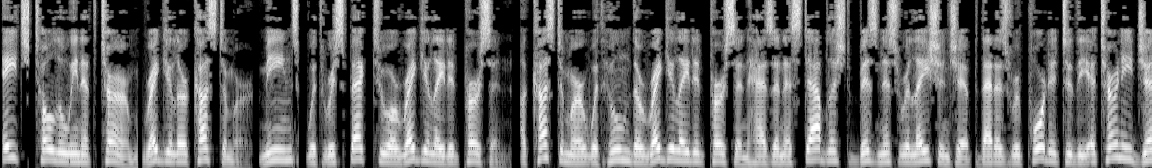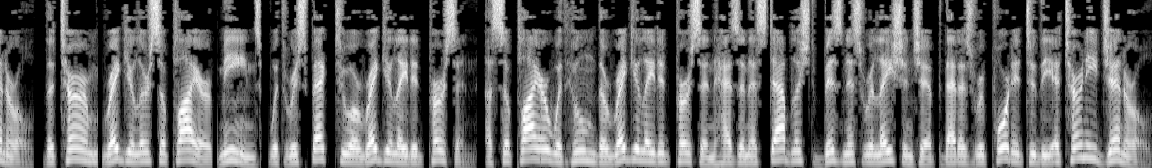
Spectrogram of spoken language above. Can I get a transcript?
H. Tolueneth term regular customer means, with respect to a regulated person, a customer with whom the regulated person has an established business relationship that is reported to the Attorney General. The term regular supplier means, with respect to a regulated person, a supplier with whom the regulated person has an established business relationship that is reported to the Attorney General.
